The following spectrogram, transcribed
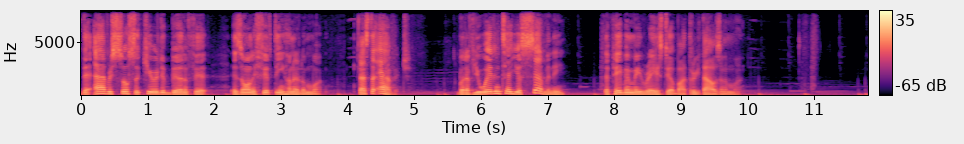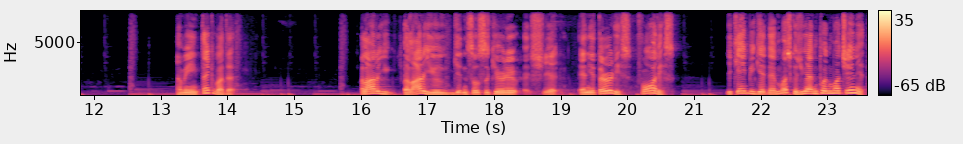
The average Social Security benefit is only 1,500 a month. That's the average. But if you wait until you're 70, the payment may raise to about 3000 a month. I mean, think about that. A lot of you, a lot of you getting Social Security shit in your 30s, 40s. You can't be getting that much because you hadn't put much in it.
